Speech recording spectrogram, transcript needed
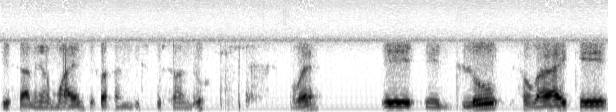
que ça, mais en moyenne, c'est 70% d'eau. Ouais. Et de l'eau, son bagay ki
